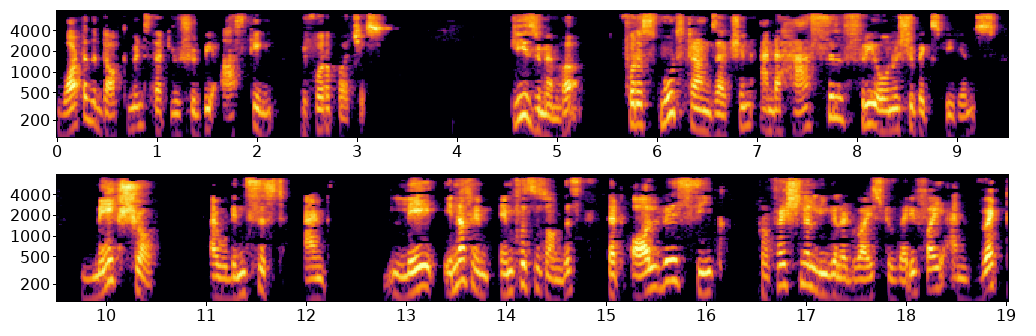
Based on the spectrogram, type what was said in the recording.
what are the documents that you should be asking before a purchase. Please remember, for a smooth transaction and a hassle-free ownership experience, make sure, I would insist and lay enough em emphasis on this, that always seek professional legal advice to verify and vet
